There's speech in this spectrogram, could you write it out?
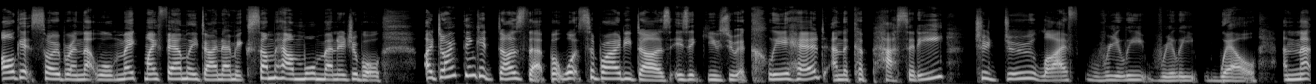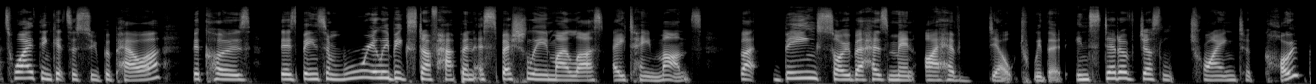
I'll get sober and that will make my family dynamic somehow more manageable. I don't think it does that. But what sobriety does is it gives you a clear head and the capacity to do life really, really well. And that's why I think it's a superpower because there's been some really big stuff happen, especially in my last 18 months. But being sober has meant I have dealt with it instead of just trying to cope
